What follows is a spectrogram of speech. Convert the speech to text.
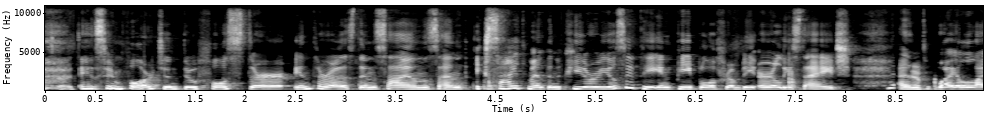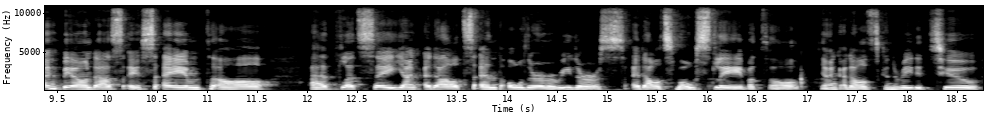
So it's, it's important to foster interest in science and excitement and curiosity in people from the early stage. And yep. while Life Beyond Us is aimed uh, at, let's say, young adults and older readers, adults mostly, but uh, young adults can read it too.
